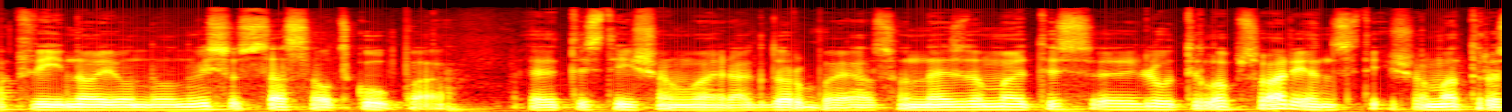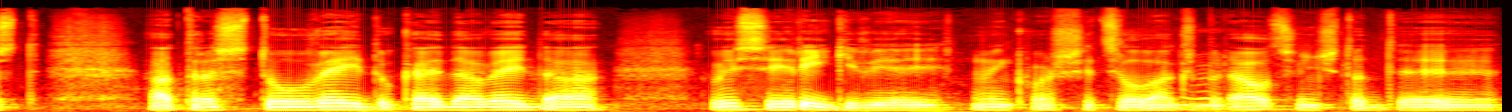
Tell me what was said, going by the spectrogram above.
apvīnoja un, un visus sasauc kopā. Tas tiešām vairāk darbojās, un es domāju, tas ļoti labs variants tiešām atrast, atrast to veidu, kādā veidā uh, visi Rīgivieji. Nu, vienkārši cilvēks mm. brauc, viņš tad e,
